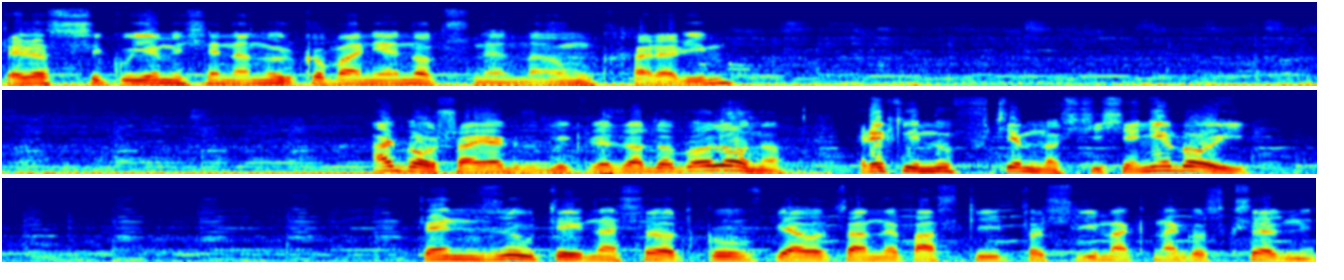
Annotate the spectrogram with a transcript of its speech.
Teraz szykujemy się na nurkowanie nocne na Ung Hararim. A Gosza jak zwykle zadowolona. Rekinów w ciemności się nie boi. Ten żółty na środku w białocane paski to ślimak nagoskrzelny.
